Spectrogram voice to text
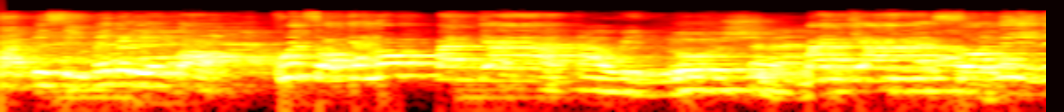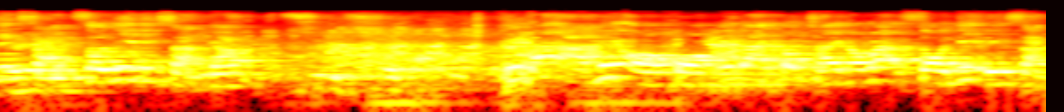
สามปีสี่ไม่ได้เรียนต่อ คุณสมชนกปัญญาตาวินใช่ไหมปัญญาโซนี่นิสันโซนี่นิสันครับ คือถ้าอ่านไม่ออกบอกไม่ได้ต้องใช้คำว่าโซนี่นิสัน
